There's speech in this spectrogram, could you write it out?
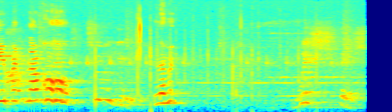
ladies, Wala, today naipit na I ako. present To you, wish fish.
